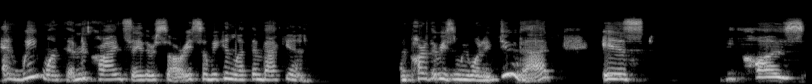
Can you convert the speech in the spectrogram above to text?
And we want them to cry and say they're sorry so we can let them back in. And part of the reason we want to do that is because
